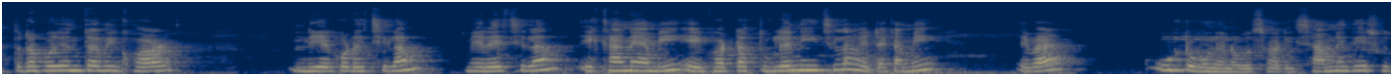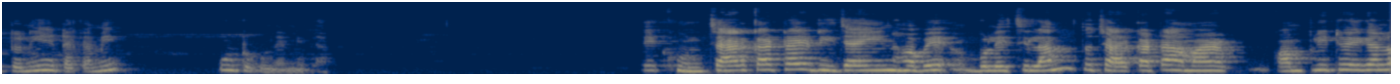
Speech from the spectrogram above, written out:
এতটা পর্যন্ত আমি ঘর ইয়ে করেছিলাম, মেরেছিলাম। এখানে আমি এই ঘরটা তুলে নিয়েছিলাম, এটাকে আমি এবার উল্টো বুনে নেব সরি সামনে দিয়ে সুতো নিয়ে এটাকে আমি উল্টো বুনে নিলাম। দেখুন, চার কাটায় ডিজাইন হবে বলেছিলাম, তো চার কাটা আমার কমপ্লিট হয়ে গেল।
